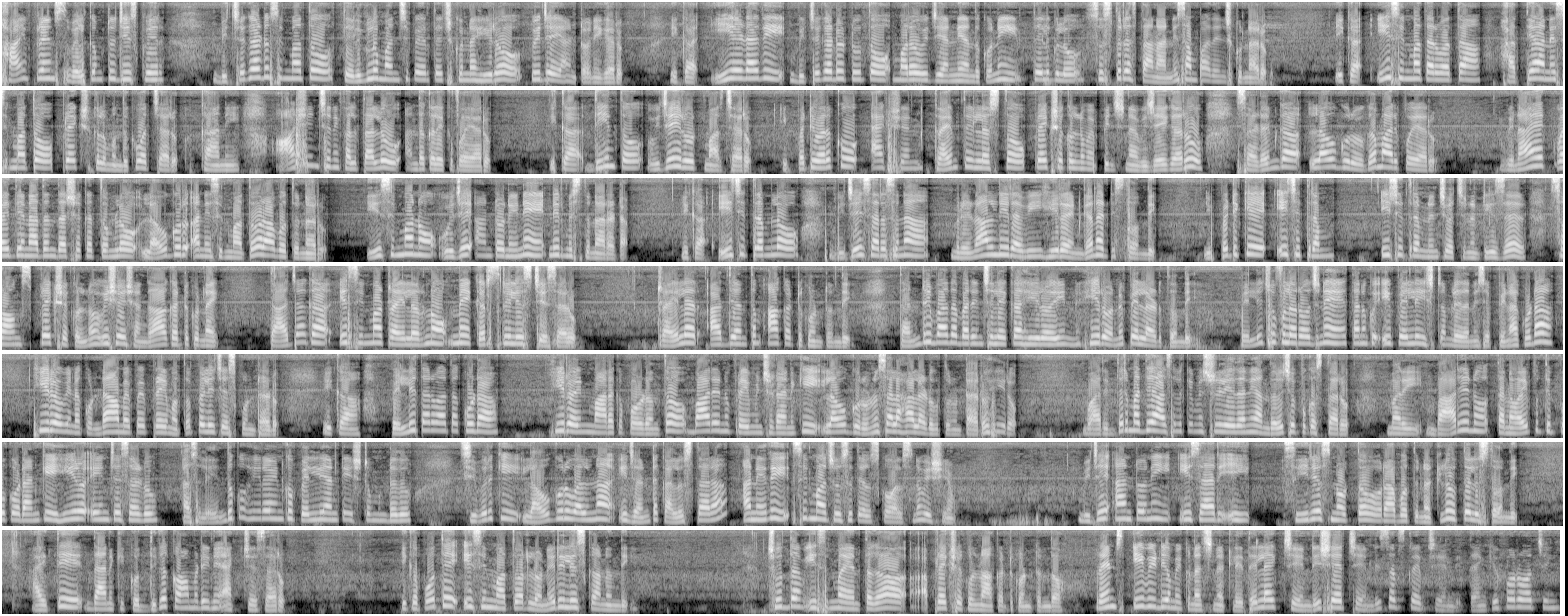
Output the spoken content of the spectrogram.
Hi friends welcome to Zee square. Bichagadu సినిమాతో తెలుగులో మంచి పేరు తెచ్చుకున్న హీరో విజయ్ ఆంటోనీ గారు. ఇక ఈ ఏడాది బిచ్చగాడు టూతో మరో విజయాన్ని అందుకొని తెలుగులో సుస్థిర స్థానాన్ని సంపాదించుకున్నారు. ఇక ఈ సినిమా తర్వాత హత్య అనే సినిమాతో ప్రేక్షకుల ముందుకు వచ్చారు. కానీ ఆశించని ఫలితాలు అందకలేకపోయారు. ఇక దీంతో విజయ్ రూట్ మార్చారు. ఇప్పటి వరకు యాక్షన్ క్రైమ్ థ్రిల్లర్స్తో ప్రేక్షకులను మెప్పించిన విజయ్ గారు సడన్గా లవ్ గురువుగా మారిపోయారు. వినాయక్ వైద్యనాథన్ దర్శకత్వంలో లవ్ గురు అనే సినిమాతో రాబోతున్నారు. ఈ సినిమాను విజయ్ ఆంటోనీనే నిర్మిస్తున్నారట. ఇక ఈ చిత్రంలో విజయ్ సరసన మృణాల్ని రవి హీరోయిన్గా నటిస్తోంది. ఇప్పటికే ఈ చిత్రం ఈ చిత్రం నుంచి వచ్చిన టీజర్ సాంగ్స్ ప్రేక్షకులను విశేషంగా ఆకట్టుకున్నాయి. తాజాగా ఈ సినిమా ట్రైలర్ను మేకర్స్ రిలీజ్ చేశారు. ట్రైలర్ ఆద్యంతం ఆకట్టుకుంటుంది. తండ్రి బాధ భరించలేక హీరోయిన్ హీరోని పెళ్ళాడుతుంది. పెళ్ళి చూపుల రోజునే తనకు ఈ పెళ్ళి ఇష్టం లేదని చెప్పినా కూడా హీరో వినకుండా ఆమెపై ప్రేమతో పెళ్ళి చేసుకుంటాడు. ఇక పెళ్ళి తర్వాత కూడా హీరోయిన్ మారకపోవడంతో భార్యను ప్రేమించడానికి లవ్ గురును సలహాలు అడుగుతుంటారు హీరో. వారిద్దరి మధ్య అసలు కెమిస్ట్రీ లేదని అందరూ చెప్పుకొస్తారు. మరి భార్యను తన వైపు తిప్పుకోవడానికి హీరో ఏం చేశాడు? అసలు ఎందుకు హీరోయిన్కు పెళ్ళి అంటే ఇష్టం ఉండదు? చివరికి లవ్ గురు వలన ఈ జంట కలుస్తారా అనేది సినిమా చూసి తెలుసుకోవాల్సిన విషయం. విజయ్ ఆంటోనీ ఈసారి ఈ సీరియస్ నోట్తో రాబోతున్నట్లు తెలుస్తోంది. అయితే దానికి కొద్దిగా కామెడీని యాక్ట్ చేశారు. ఇకపోతే ఈ సినిమా త్వరలోనే రిలీజ్ కానుంది. చూద్దాం ఈ సినిమా ఎంతగా ప్రేక్షకులను ఆకట్టుకుంటుందో. ఫ్రెండ్స్ ఈ వీడియో మీకు నచ్చినట్లయితే లైక్ చేయండి షేర్ చేయండి సబ్స్క్రైబ్ చేయండి. Thank you for watching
